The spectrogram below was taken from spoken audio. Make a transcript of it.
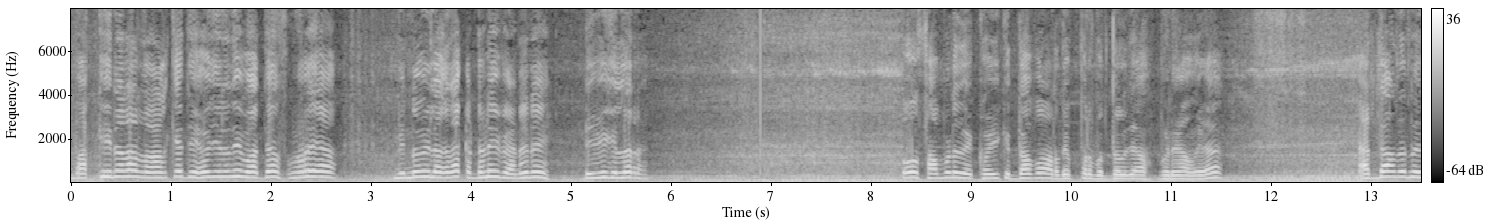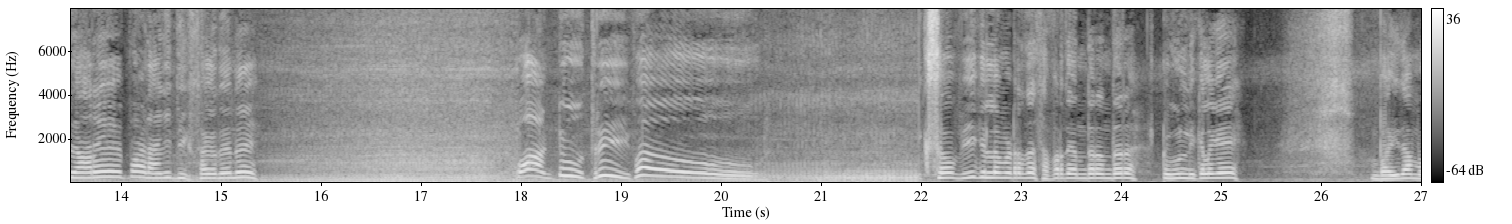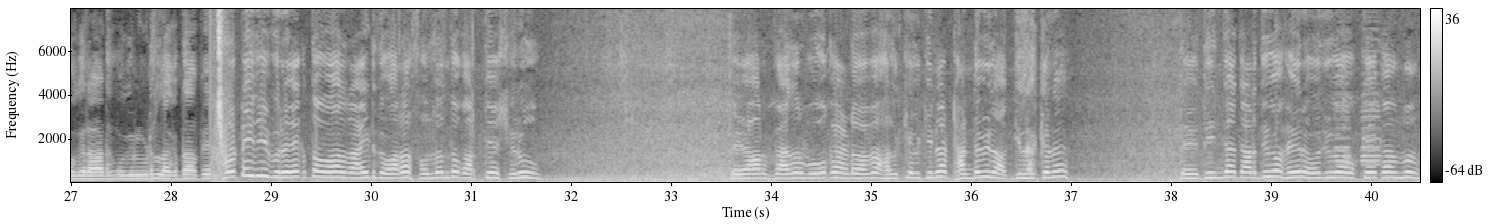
ਬਾਕੀ ਇਹਨਾਂ ਨਾਲ ਰਲ ਕੇ ਜਿਹੋ ਜਿਹੀ ਇਹਨਾਂ ਦੀ ਆਵਾਜ਼ਾਂ ਸੁਣ ਰਹੇ ਆ, ਮੈਨੂੰ ਵੀ ਲੱਗਦਾ ਕੱਢਣੇ ਪੈਣੇ ਨੇ ਡੀਵੀ ਕਿਲਰ। ਉਹ ਸਾਹਮਣੇ ਦੇਖੋ ਜੀ, ਕਿੱਦਾਂ ਪਹਾੜ ਦੇ ਉੱਪਰ ਬੱਦਲ ਜਾ ਬਣਿਆ ਹੋਇਆ। ਐਦਾਂ ਦੇ ਨਜ਼ਾਰੇ ਪਹਾੜਾਂ 'ਚ ਦਿਖ ਸਕਦੇ ਨੇ। 1 2 3 4 120 ਕਿਲੋਮੀਟਰ ਦੇ ਸਫ਼ਰ ਦੇ ਅੰਦਰ ਅੰਦਰ ਟੂਲ ਨਿਕਲ ਗਏ। ਬਾਈ ਦਾ ਮਗਰਾਟ ਮਗਰੂਟ ਲੱਗਦਾ ਪਿਆ। ਛੋਟੀ ਜੀ ਬ੍ਰੇਕ ਤੋਂ ਬਾਅਦ ਰਾਈਡ ਦੁਬਾਰਾ ਸੋਲਨ ਤੋਂ ਕਰਤੀ ਆ ਸ਼ੁਰੂ। ਤੇ ਯਾਰ ਵੈਦਰ ਬਹੁਤ ਘੈਂਟ ਹੋਇਆ ਹਲਕੀ ਹਲਕੀ ਨਾ ਠੰਡ ਵੀ ਲੱਗ ਗਈ ਲੱਗਣ। ਤੇ ਦਿਨ ਜਾ ਚੜ ਜੂਗਾ, ਫੇਰ ਹੋ ਜੂਗਾ ਓਕੇ ਕੰਮ।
